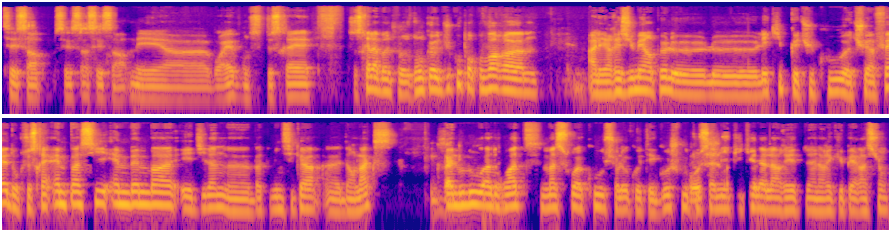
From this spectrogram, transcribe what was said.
C'est ça, c'est ça, c'est ça. Mais euh, ouais, bon, ce serait, ce serait la bonne chose. Donc, du coup, pour pouvoir aller résumer un peu l'équipe le, que tu, coup, tu as fait, donc ce serait Mpassi, Mbemba et Dylan Batminsika dans l'axe. Kaloulou à droite, Maswaku sur le côté gauche, Moutoussami Piquet à la, à la récupération,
